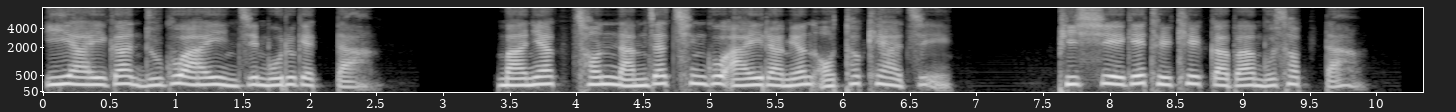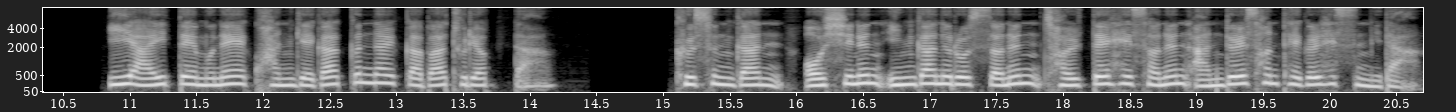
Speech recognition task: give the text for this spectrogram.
이 아이가 누구 아이인지 모르겠다. 만약 전 남자친구 아이라면 어떻게 하지? B 씨에게 들킬까봐 무섭다. 이 아이 때문에 관계가 끝날까봐 두렵다. 그 순간 어 씨는 인간으로서는 절대 해서는 안 될 선택을 했습니다.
